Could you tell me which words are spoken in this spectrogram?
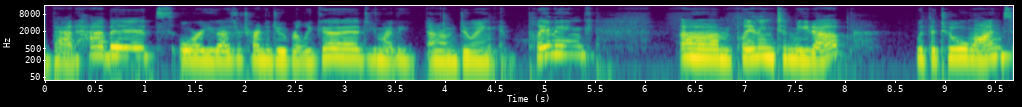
bad habits or you guys are trying to do really good. You might be um, doing planning, um, planning to meet up with the Two of Wands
